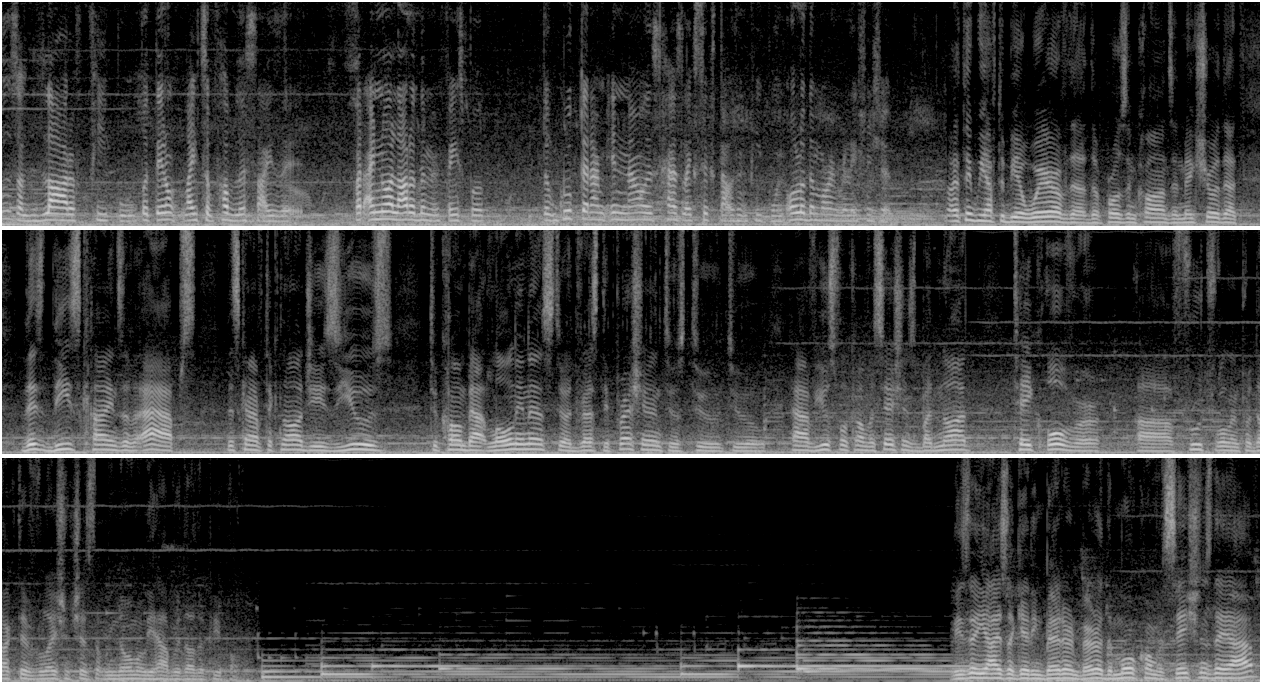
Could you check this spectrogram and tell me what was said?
There's a lot of people, but they don't like to publicize it. But I know a lot of them in Facebook. The group that I'm in now is, has like 6,000 people, and all of them are in relationship. I think we have to be aware of the, the pros and cons and make sure that this, these kinds of apps, this kind of technology is used to combat loneliness, to address depression, to, to, to have useful conversations, but not take over uh, fruitful and productive relationships that we normally have with other people. These AIs are getting better and better. The more conversations they have,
